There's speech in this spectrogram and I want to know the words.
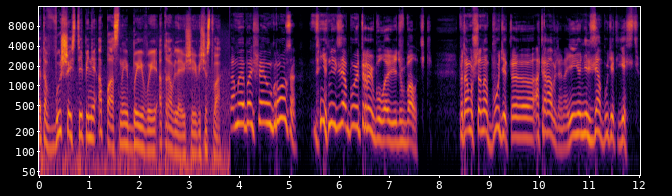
Это в высшей степени опасные боевые отравляющие вещества. Самая большая угроза нельзя будет рыбу ловить в Балтике, потому что она будет э, отравлена, ее нельзя будет есть.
